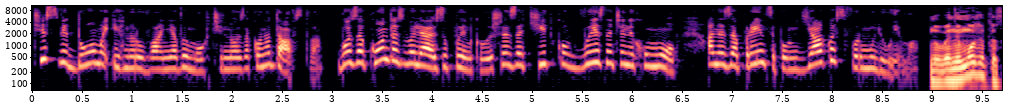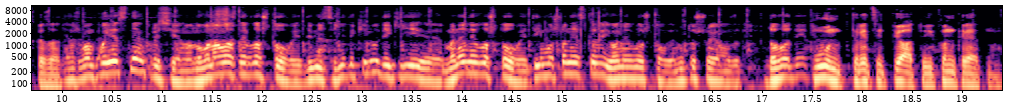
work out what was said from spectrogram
чи свідоме ігнорування вимог чинного законодавства? Бо закон дозволяє зупинку лише за чітко визначених умов, а не за принципом якось сформулюємо. Ну ви не можете сказати? Я ж вам пояснив причину, ну вона вас не влаштовує. Дивіться, є такі люди, які е, мене не влаштовують. Ти йому що не скажи, його не влаштовує. Ну то що я можу? Догодити? Пункт 35 конкретно.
